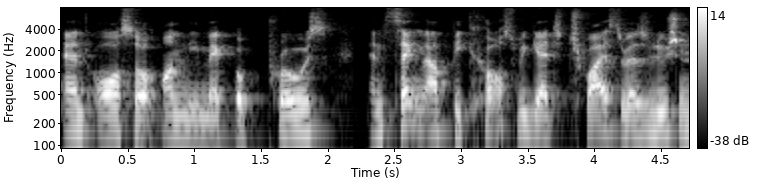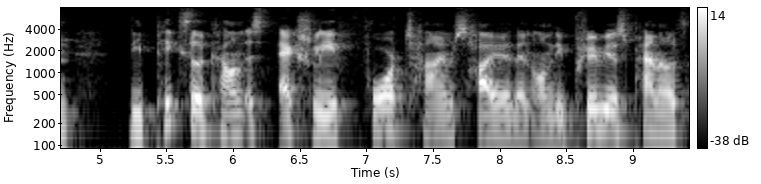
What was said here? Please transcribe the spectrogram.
and also on the MacBook Pros. And second up, because we get twice the resolution, the pixel count is actually four times higher than on the previous panels.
